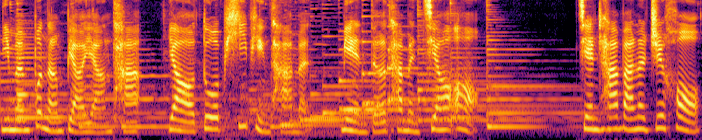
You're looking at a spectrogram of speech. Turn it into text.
你们不能表扬他。要多批评他们，免得他们骄傲。检查完了之后，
